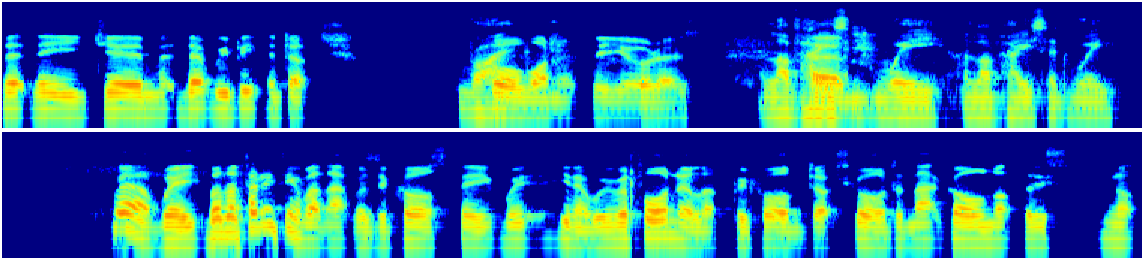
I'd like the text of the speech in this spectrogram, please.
that the German that we beat the Dutch right. four one at the Euros. I love how you um, said we. I love how you said we. Well, we well the funny thing about that was, of course, the we, you know we were four 0 up before the Dutch scored, and that goal knocked the knocked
